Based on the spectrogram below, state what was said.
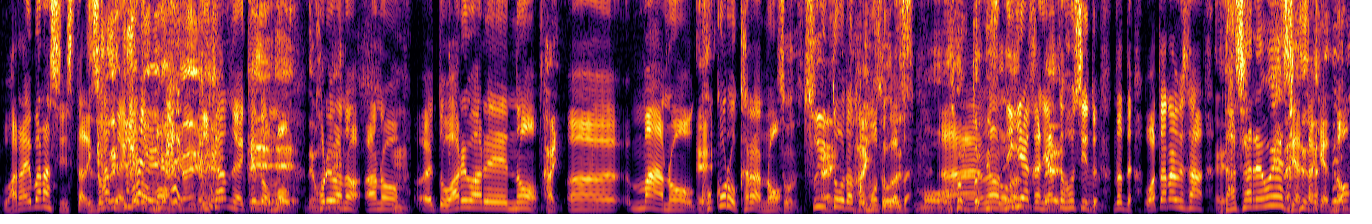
笑い話にしたらいかんのやけどもいかんのやけどもこれはのあの、えっと我々の、はい。あーまああの、ええ。心からの追悼だと思ってください。はいはいそうです。もうあー本当にそうなんです。賑やかにやってほしいと。だって渡辺さん、ダジャレ親父やったけんの？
